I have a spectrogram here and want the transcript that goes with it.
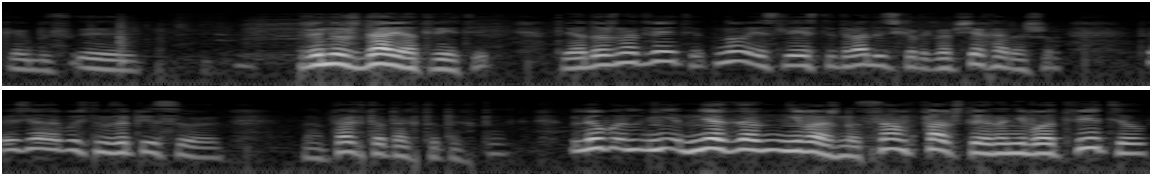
как бы, э, принуждаю ответить то я должен ответить. Ну, если есть тетрадочка, так вообще хорошо. То есть я, допустим, записываю так-то, так-то, так-то. Люб... Мне не важно. Сам факт, что я на него ответил,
